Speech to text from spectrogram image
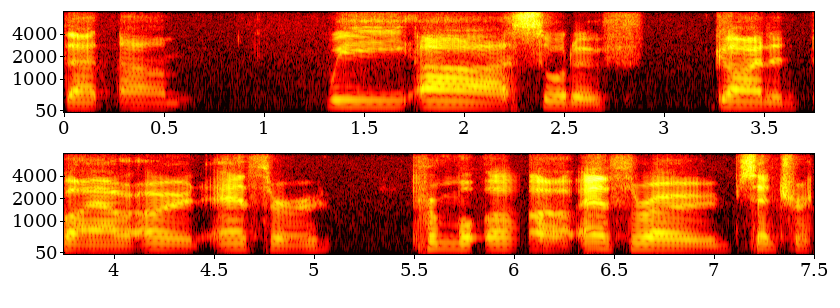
that um, we are sort of guided by our own anthro, uh, anthrocentric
